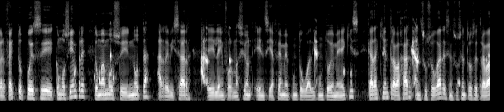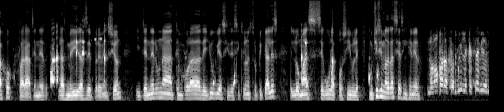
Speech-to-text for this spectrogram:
Perfecto, pues eh, como siempre tomamos eh, nota a revisar eh, la información en ciafm.wadi.mx, cada quien trabajar en sus hogares, en sus centros de trabajo para tener las medidas de prevención y tener una temporada de lluvias y de ciclones tropicales lo más segura posible. Muchísimas gracias, ingeniero. No, para servirle, que esté bien.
